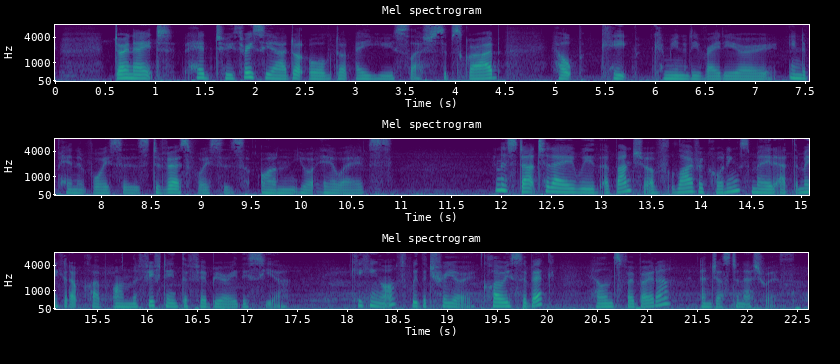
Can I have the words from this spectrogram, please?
donate, head to 3cr.org.au slash subscribe. Help keep community radio, independent voices, diverse voices on your airwaves. I'm going to start today with a bunch of live recordings made at the Make It Up Club on the 15th of February this year. Kicking off with a trio Chloe Sobek, Helen Svoboda, and Justin Ashworth.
